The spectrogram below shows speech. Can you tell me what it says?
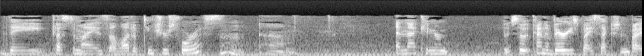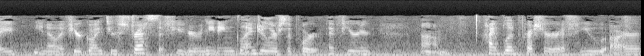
they customize a lot of tinctures for us, Hmm. um, and that can so it kind of varies by section by you know if you're going through stress if you're needing glandular support if you're um, high blood pressure if you are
